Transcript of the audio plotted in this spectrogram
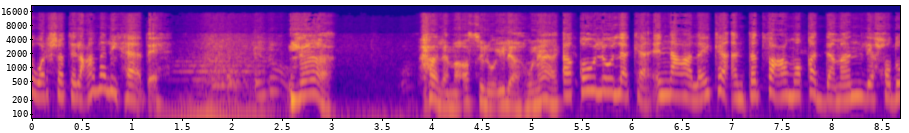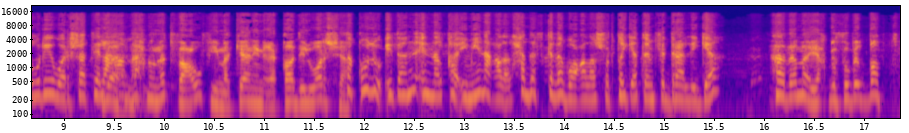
ورشة العمل هذه. لا. حالما أصل إلى هناك. أقول لك إن عليك أن تدفع مقدما لحضور ورشة لا العمل. نحن ندفع في مكان انعقاد الورشة. تقول إذا إن القائمين على الحدث كذبوا على شرطية فيدرالية؟ هذا ما يحدث بالضبط.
